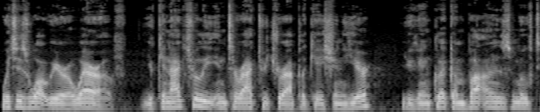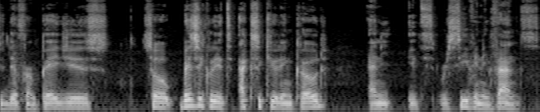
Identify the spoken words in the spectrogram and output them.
which is what we are aware of. You can actually interact with your application here. You can click on buttons, move to different pages. So basically it's executing code and it's receiving events.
